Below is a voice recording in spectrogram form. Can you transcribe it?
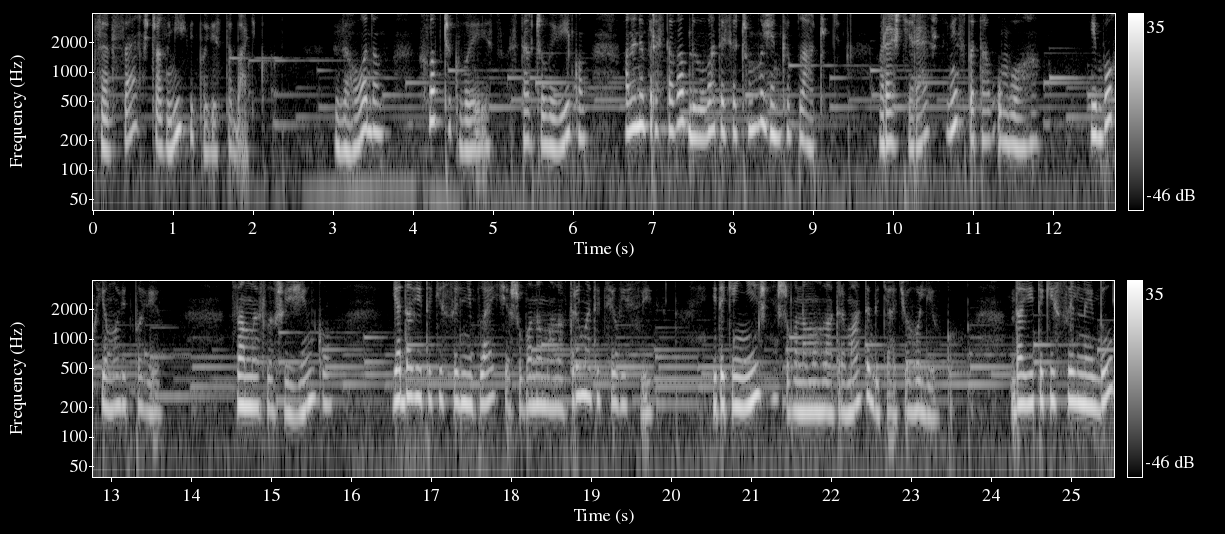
Це все, що зміг відповісти батько. Згодом хлопчик виріс, став чоловіком, але не переставав дивуватися, чому жінки плачуть. Врешті-решт він спитав у Бога, і Бог йому відповів: Замисливши жінку, я дав їй такі сильні плечі, щоб вона могла втримати цілий світ, і такі ніжні, щоб вона могла тримати дитячу голівку. Дав їй такий сильний дух,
